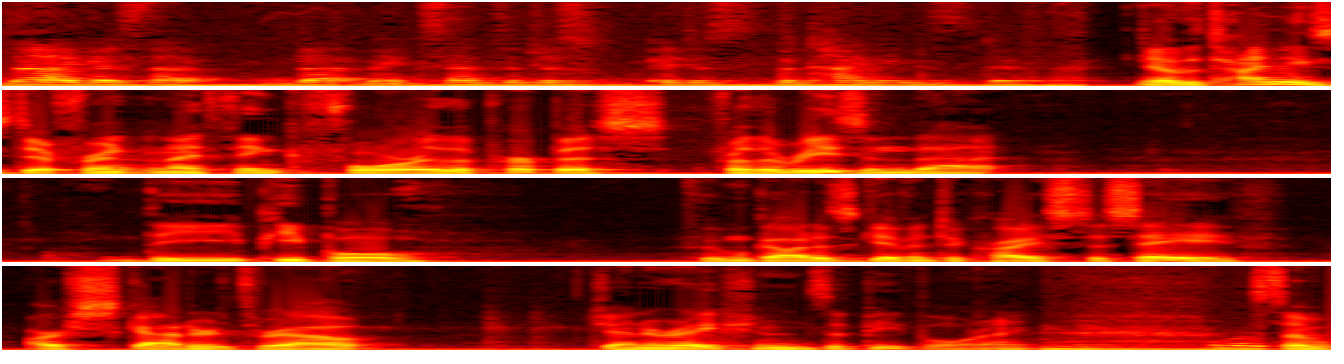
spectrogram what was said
then I guess that that makes sense. It just it just the timing is different. Yeah, the timing's different, and I think for the purpose, for the reason that the people whom God has given to Christ to save are scattered throughout generations of people, right? Mm-hmm. So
